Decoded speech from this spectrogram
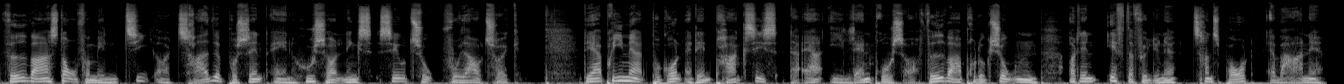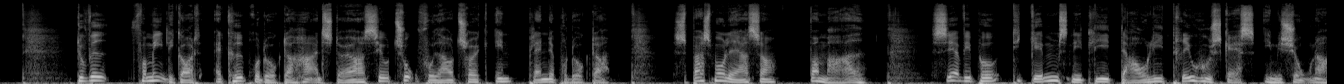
Fødevarer står for mellem 10 og 30 procent af en husholdnings CO2-fodaftryk. Det er primært på grund af den praksis, der er i landbrugs- og fødevareproduktionen og den efterfølgende transport af varerne. Du ved formentlig godt, at kødprodukter har et større CO2-fodaftryk end planteprodukter. Spørgsmålet er så, hvor meget? Ser vi på de gennemsnitlige daglige drivhusgasemissioner,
